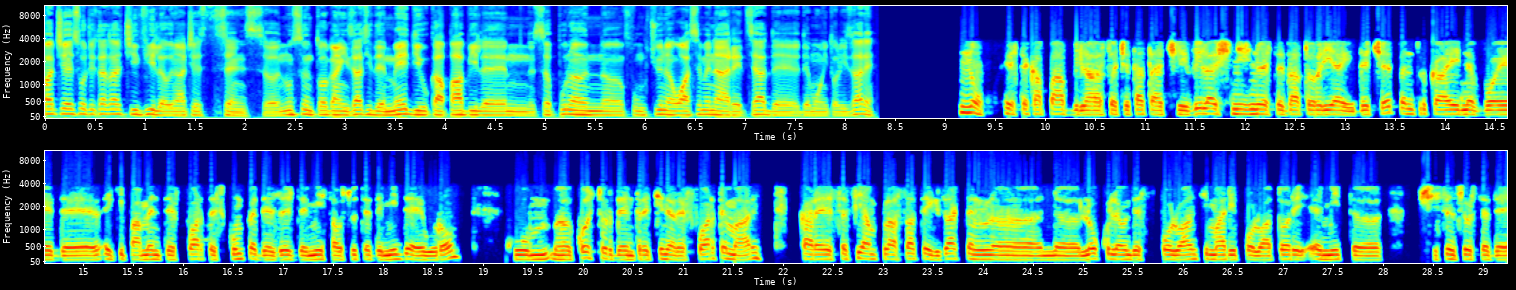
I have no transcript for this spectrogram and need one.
face societatea civilă în acest sens? Nu sunt organizații de mediu capabile mm, să pună în uh, funcțiune o asemenea rețea de, de monitorizare? Nu este capabilă societatea civilă și nici nu este datoria ei. De ce? Pentru că ai nevoie de echipamente foarte scumpe, de zeci de mii sau sute de mii de euro, cu costuri de întreținere foarte mari, care să fie amplasate exact în, în locurile unde poluanții mari poluatori emit uh, și sunt surse de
